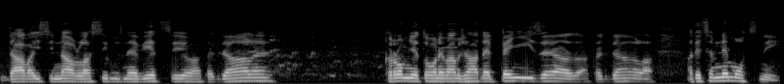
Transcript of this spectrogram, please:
dávají si na vlasy různé věci jo, a tak dále. Kromě toho nemám žádné peníze a, a tak dále. A teď jsem nemocný.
